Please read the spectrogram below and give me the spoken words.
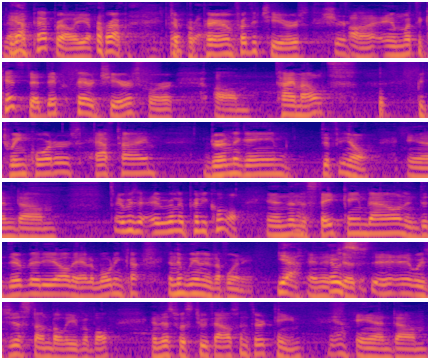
not Yeah. a pep rally, a prep, to Prep prepare them for the cheers. Sure. Uh, and what the kids did, they prepared cheers for um, timeouts, between quarters, halftime, during the game, diff- you know, and um, it was it really pretty cool. And then the state came down and did their video. They had a voting, co- and then we ended up winning. Yeah. And it, just it, it was just unbelievable. And this was 2013. Yeah. And um,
